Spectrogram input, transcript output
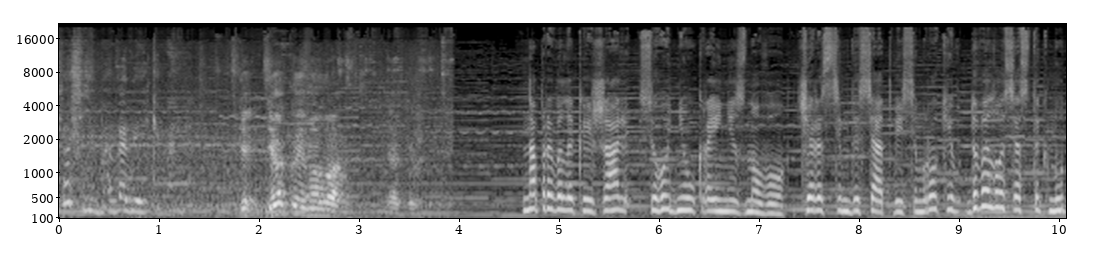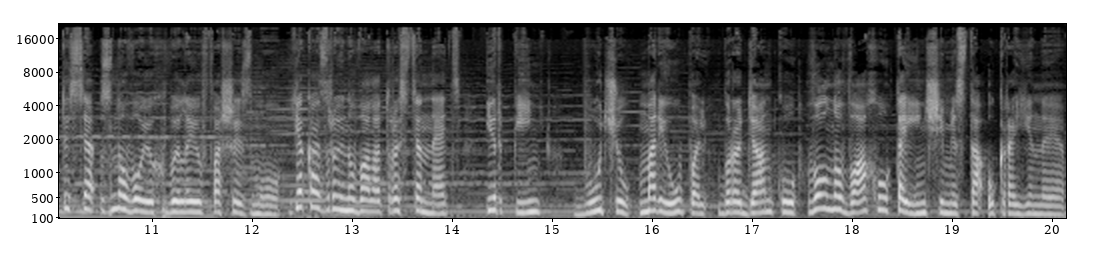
Спасибо велике вам. Дякуємо вам. Дякую. На превеликий жаль, сьогодні Україні знову через 78 років довелося стикнутися з новою хвилею фашизму, яка зруйнувала Тростянець, Ірпінь. Бучу, Маріуполь, Бородянку, Волноваху та інші міста України.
